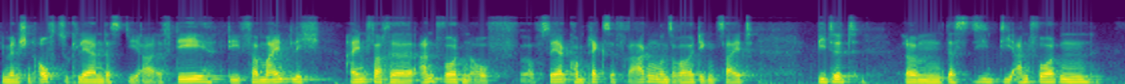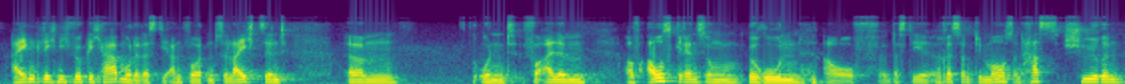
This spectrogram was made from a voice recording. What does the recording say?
die Menschen aufzuklären, dass die AfD die vermeintlich einfache Antworten auf, auf sehr komplexe Fragen unserer heutigen Zeit bietet, ähm, dass sie die Antworten eigentlich nicht wirklich haben oder dass die Antworten zu leicht sind ähm, und vor allem auf Ausgrenzung beruhen, auf dass die Ressentiments und Hass schüren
